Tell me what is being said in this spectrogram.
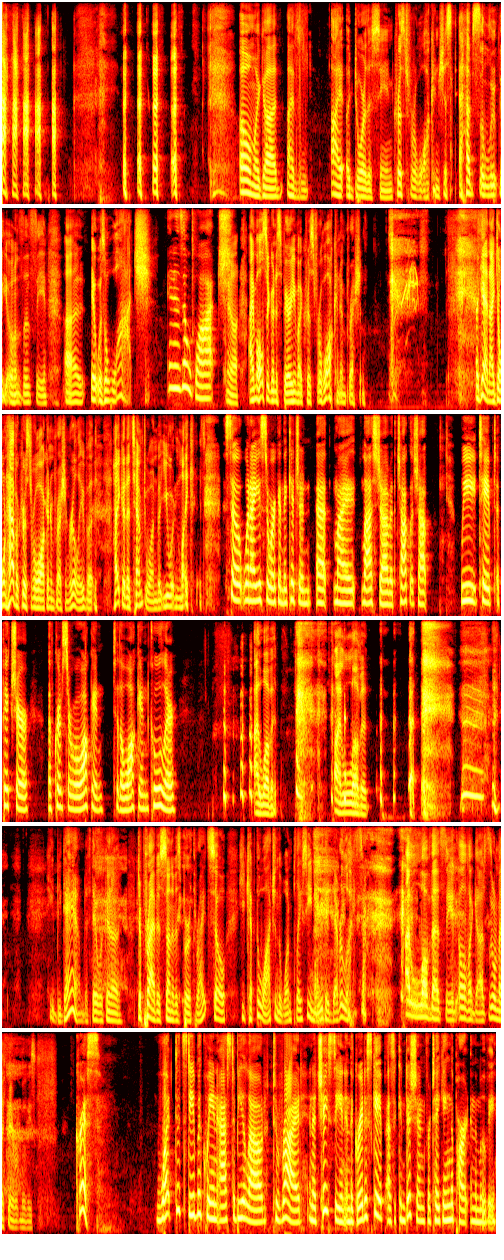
oh my god, I I adore this scene. Christopher Walken just absolutely owns this scene. Uh, it was a watch. It is a watch. Yeah, I'm also going to spare you my Christopher Walken impression. Again, I don't have a Christopher Walken impression really, but I could attempt one, but you wouldn't like it. So when I used to work in the kitchen at my last job at the chocolate shop, we taped a picture of Christopher Walken to the walk-in cooler. I love it. I love it. He'd be damned if they were going to deprive his son of his birthright. So he kept the watch in the one place he knew they'd never look. Sorry. I love that scene. Oh my gosh, this is one of my favorite movies. Chris, what did Steve McQueen ask to be allowed to ride in a chase scene in The Great Escape as a condition for taking the part in the movie?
